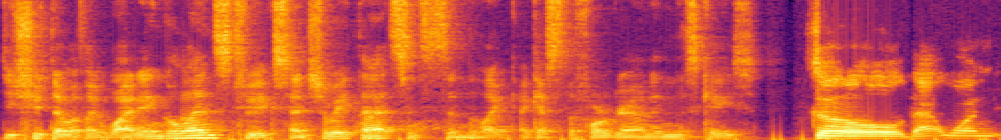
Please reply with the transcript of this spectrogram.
Do you shoot that with like wide angle lens to accentuate that, since it's in the like I guess the foreground in this case? So that one,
